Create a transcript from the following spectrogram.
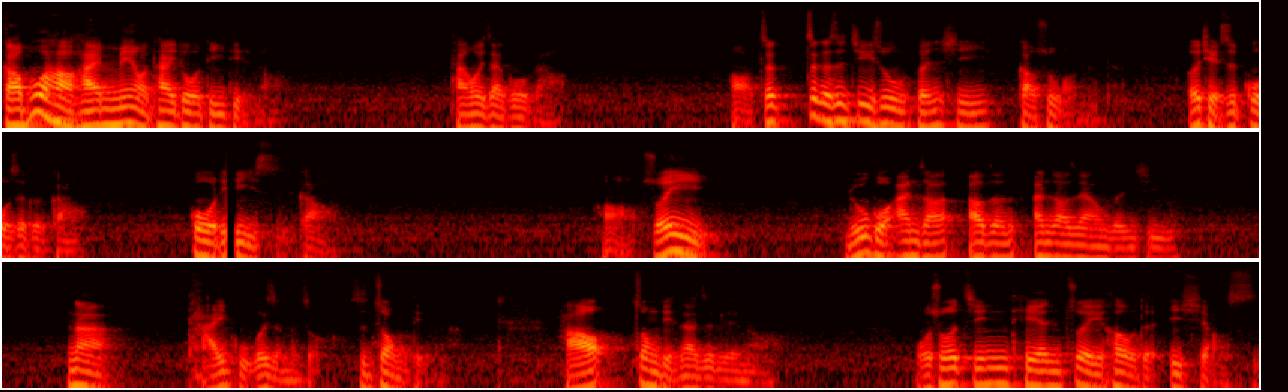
搞不好还没有太多低点哦，它会再过高。好，这这个是技术分析告诉我们的，而且是过这个高。过历史高，好，所以如果按照按照按照这样分析，那台股会怎么走是重点嘛？好，重点在这边哦。我说今天最后的一小时，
